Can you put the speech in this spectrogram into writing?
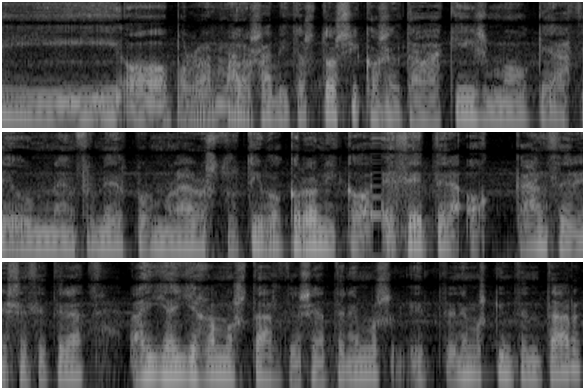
y, y- o por los malos hábitos tóxicos, el tabaquismo, que hace una enfermedad pulmonar obstructivo crónico, etcétera, o cánceres, etcétera, ahí ya llegamos tarde. O sea, tenemos, eh, tenemos que intentar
